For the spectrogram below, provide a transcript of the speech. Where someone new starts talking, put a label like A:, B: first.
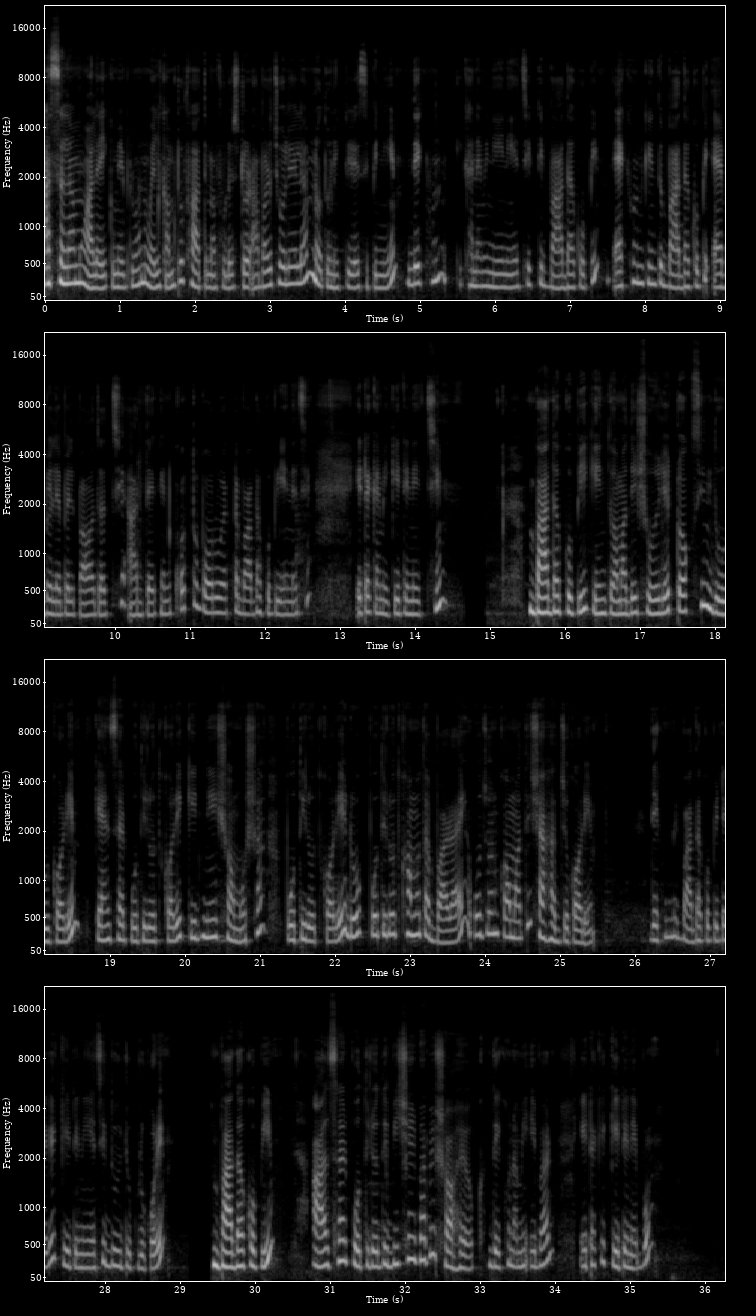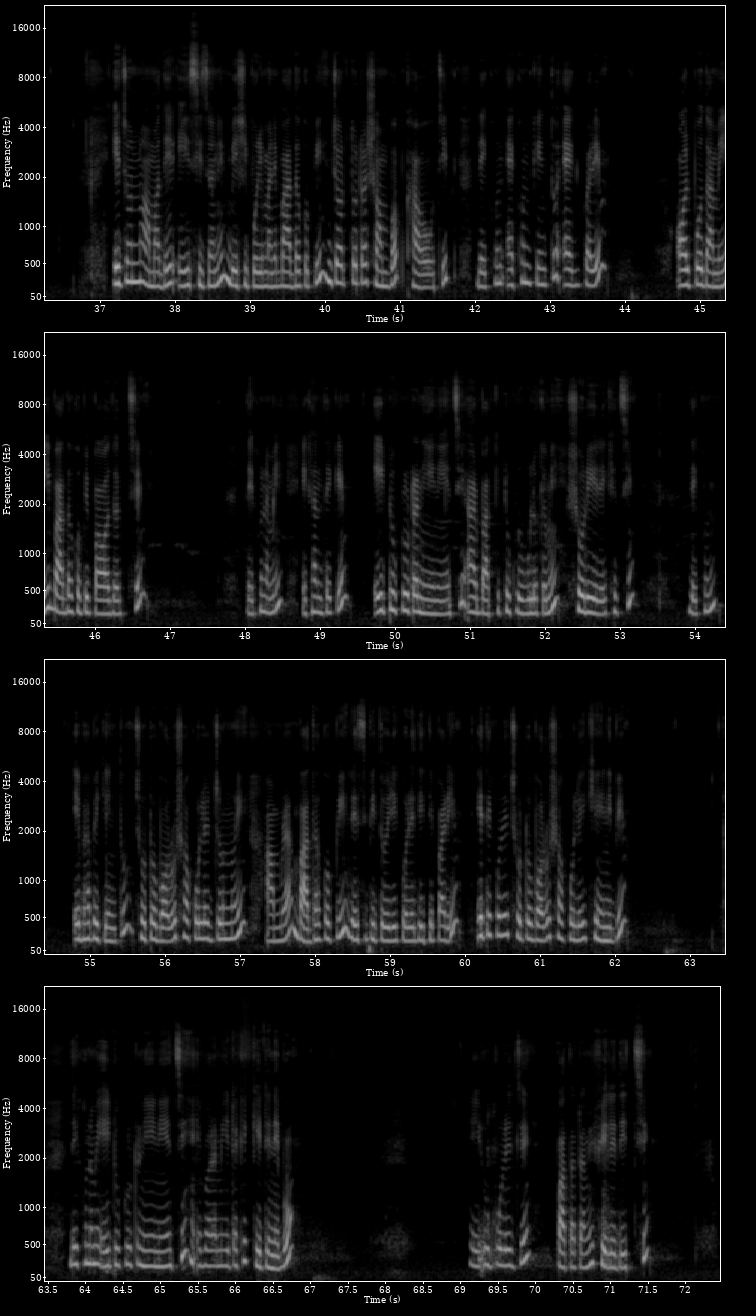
A: আসসালামু আলাইকুম everyone, welcome to Fatema food store. আবারও চলে এলাম নতুন একটি রেসিপি নিয়ে। দেখুন, এখানে আমি নিয়ে নিয়েছি একটি বাঁধাকপি। এখন কিন্তু বাঁধাকপি অ্যাভেলেবেল পাওয়া যাচ্ছে। আর দেখেন, কত বড় একটা বাঁধাকপি এনেছি। এটাকে আমি কেটে নিচ্ছি। বাঁধাকপি কিন্তু আমাদের শরীরের টক্সিন দূর করে, ক্যান্সার প্রতিরোধ করে, কিডনির সমস্যা প্রতিরোধ করে, রোগ প্রতিরোধ ক্ষমতা বাড়ায়, ওজন কমাতে সাহায্য করে। দেখুন, আমি বাঁধাকপিটাকে কেটে নিয়েছি দুই টুকরো করে। বাঁধাকপি, আলসার প্রতিরোধে বিশেষভাবে সহায়ক। দেখুন, আমি এবার এটাকে কেটে নেব। এজন্য আমাদের এই সিজনে বেশি পরিমাণে বাঁধাকপি যতটা সম্ভব খাওয়া উচিত। দেখুন, এখন কিন্তু একবারে অল্প দামেই বাঁধাকপি পাওয়া যাচ্ছে। দেখুন, আমি এখান থেকে এই টুকরোটা নিয়ে নিয়েছি আর বাকি টুকরোগুলোকে আমি সরিয়ে রেখেছি। দেখুন এভাবে কিন্তু ছোট বড় সকলের জন্যই আমরা বাঁধাকপি রেসিপি তৈরি করে দিতে পারি। এতে করে ছোট বড় সকলেই খেয়ে নেবে। দেখুন, আমি এই টুকরোটা নিয়ে নিয়েছি। এবার আমি এটাকে কেটে নেব। এই উপরে যে পাতাটা আমি ফেলে দিচ্ছি,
